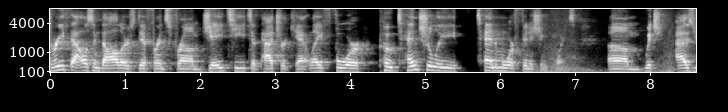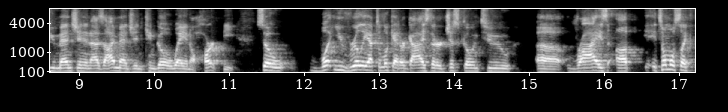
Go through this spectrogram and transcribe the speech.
three thousand dollars difference from JT to Patrick Cantlay for potentially ten more finishing points, um, which, as you mentioned and as I mentioned, can go away in a heartbeat. So what you really have to look at are guys that are just going to uh, rise up. It's almost like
